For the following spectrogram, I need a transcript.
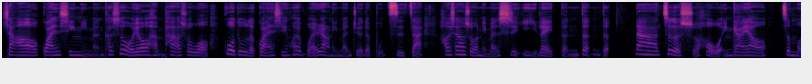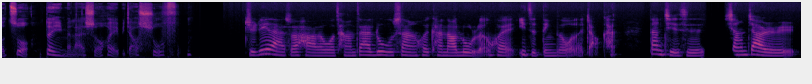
想要关心你们，可是我又很怕说我过度的关心会不会让你们觉得不自在，好像说你们是异类等等的。那这个时候我应该要怎么做，对你们来说会比较舒服？举例来说好了，我常在路上会看到路人会一直盯着我的脚看，但其实相较于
